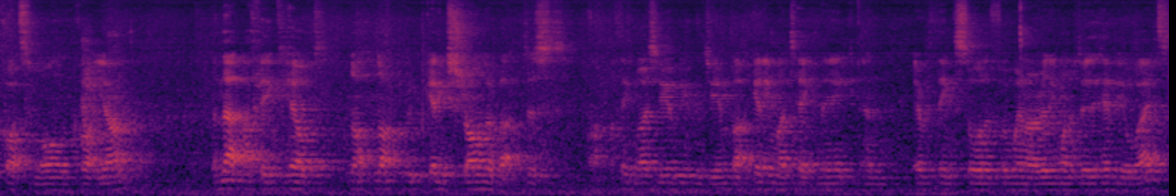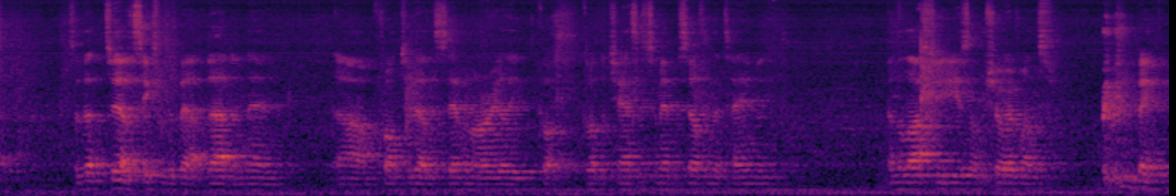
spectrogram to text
quite small and quite young, and that I think helped not not getting stronger, but just I think most of you will be in the gym, but getting my technique and everything sorted for when I really want to do the heavier weights. So that 2006 was about that, and then um, from 2007 I really got got the chance to cement myself in the team, and and the last few years I'm sure everyone's been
